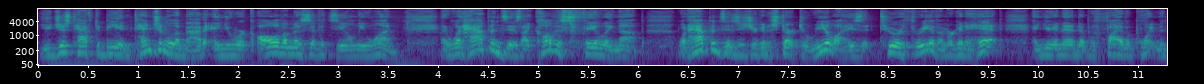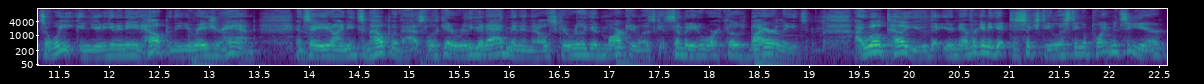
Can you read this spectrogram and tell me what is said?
You just have to be intentional about it, and you work all of them as if it's the only one. And what happens is, I call this failing up. What happens is, is you're going to start to realize that two or three of them are going to hit, and you're going to end up with five appointments a week, and you're going to need help. And then you raise your hand and say, you know, I need some help with that. So let's get a really good admin in there. Let's get a really good marketing. Let's get somebody to work those buyer leads. I will tell you that you're never going to get to 60 listing appointments a year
